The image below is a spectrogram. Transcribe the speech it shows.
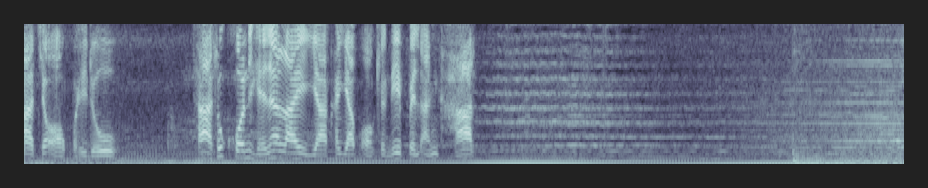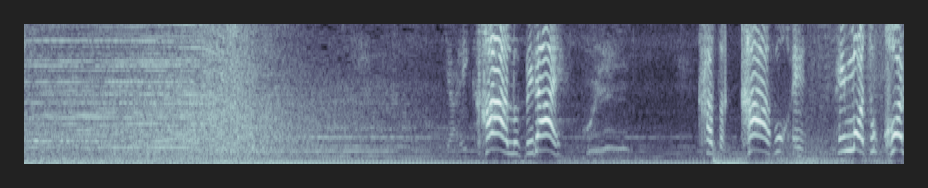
ข้าจะออกไปดู ถ้าทุกคนเห็นอะไรอย่าขยับออกจากนี้เป็นอันขาด อย่าให้ข้าหลุดไปได้ ข้าจะฆ่าพวกเองให้หมดทุกคน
